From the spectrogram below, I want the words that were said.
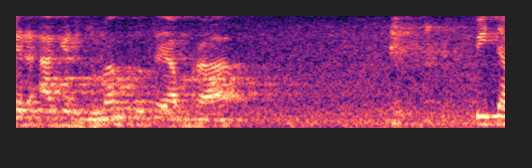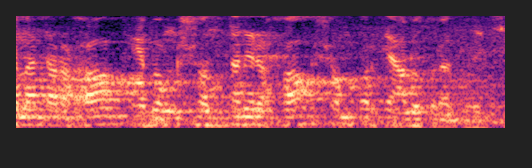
এর আগের জুমাগুলোতে আমরা পিতামাতার হক এবং সন্তানের হক সম্পর্কে আলোচনা করেছি।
